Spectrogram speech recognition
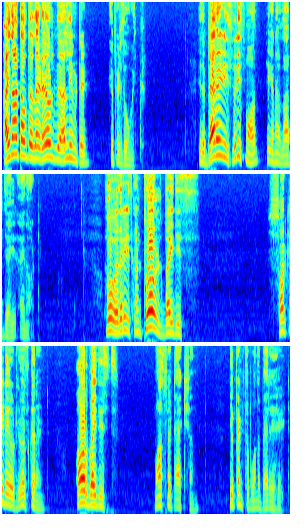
I naught of the diode will be unlimited if it is ohmic. If the barrier is very small, you can have large I, I naught. So, whether it is controlled by this Schottky diode reverse current or by this MOSFET action depends upon the barrier height.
